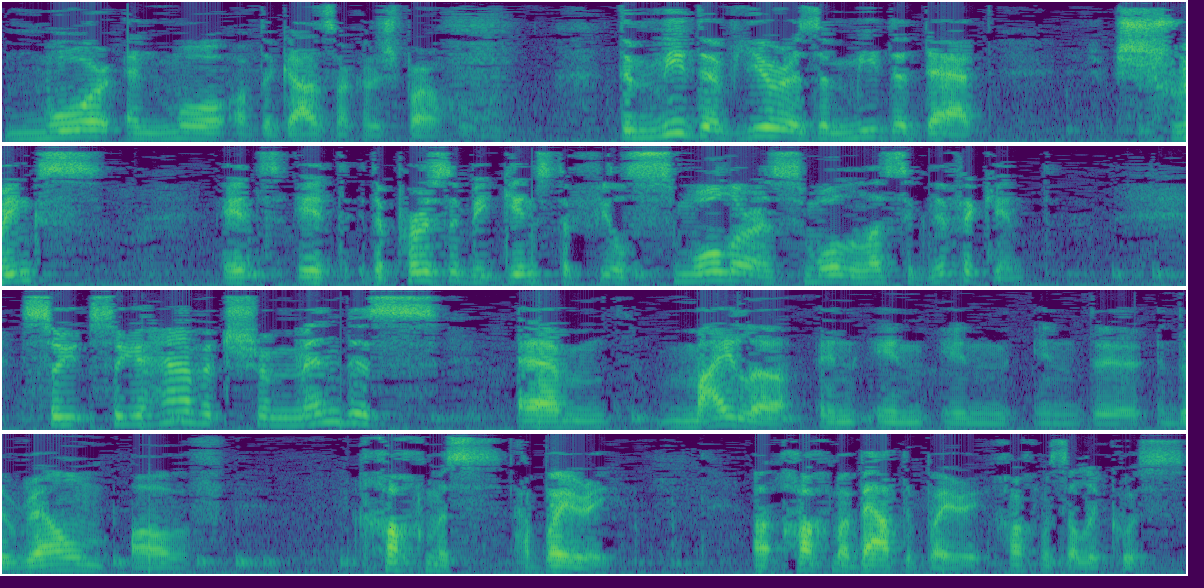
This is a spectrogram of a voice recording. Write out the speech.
more and more of the Gaz HaKadosh Baruch. The midah of Yira is a midah that shrinks. It's, it, the person begins to feel smaller and smaller and less significant so, so you have a tremendous um, mila in, in, in, in, the, in the realm of Chochmas Habayri, uh, about the Bayri, Chochmas Alikus.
